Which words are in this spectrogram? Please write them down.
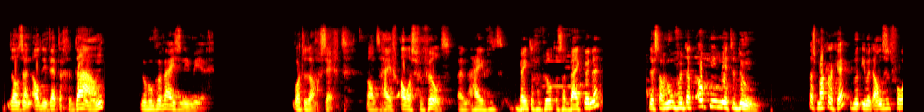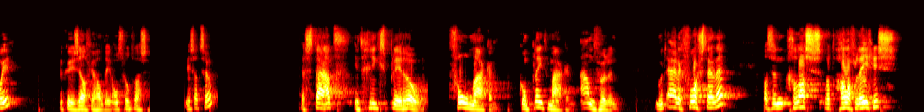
dan zijn al die wetten gedaan, dan hoeven wij ze niet meer. Wordt er dan gezegd. Want hij heeft alles vervuld. En hij heeft het beter vervuld dan dat wij kunnen. Dus dan hoeven we dat ook niet meer te doen. Dat is makkelijk, hè? Doet iemand anders het voor je? Dan kun je zelf je handen in onschuld wassen. Is dat zo? Er staat in het Grieks plero. Volmaken, compleet maken, aanvullen. Je moet eigenlijk voorstellen als een glas wat half leeg is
